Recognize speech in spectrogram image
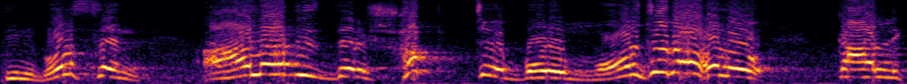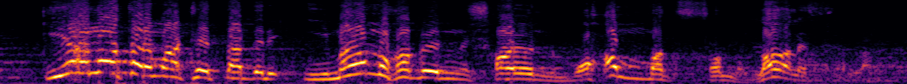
তিনি বলছেন আহলাদিসদের সবচেয়ে বড় মর্যাদা হলো, কাল কিয়ামতের মাঠে তাদের ইমাম হবেন স্বয়ং মোহাম্মদ আলাইহি সাল্লাম।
